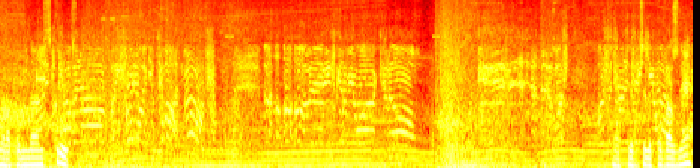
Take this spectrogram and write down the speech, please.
Dobra, pominąłem skrót. Ja pierdzielę poważnie.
